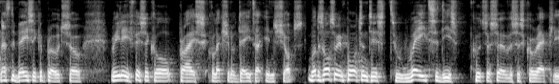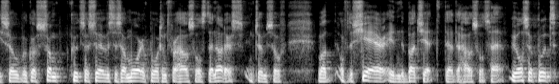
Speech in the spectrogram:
That's the basic approach. So, really, physical price collection of data in shops. What is also important is to weight these goods and services correctly. So, because some goods and services are more important for households than others in terms of what of the share in the budget that the households have. We also put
